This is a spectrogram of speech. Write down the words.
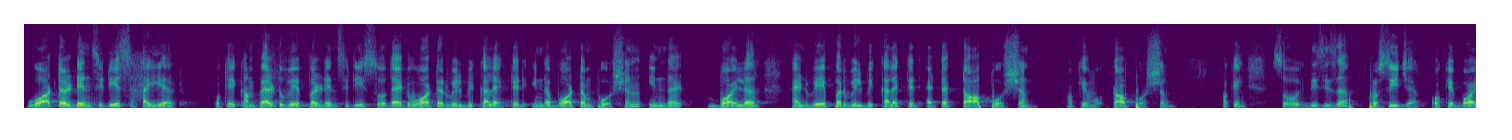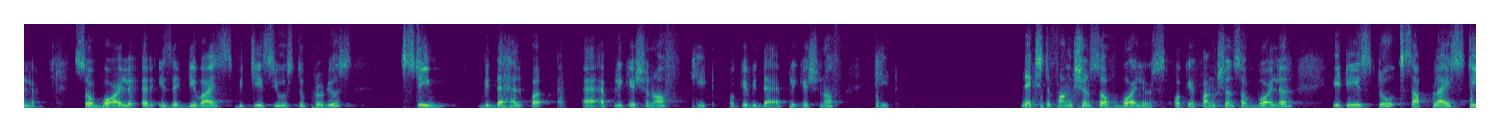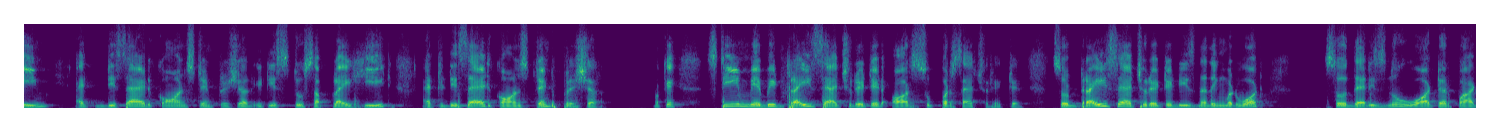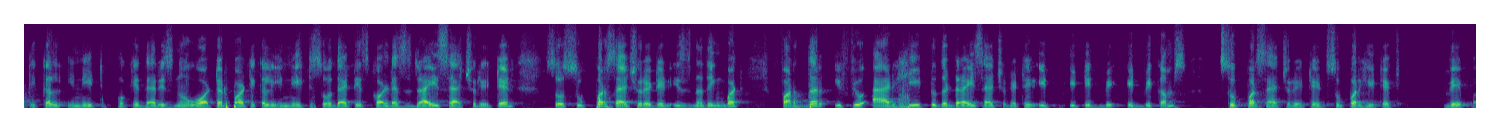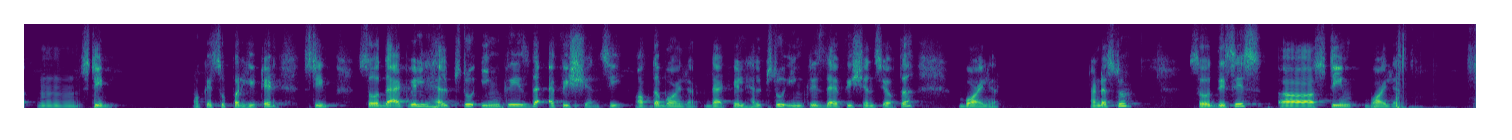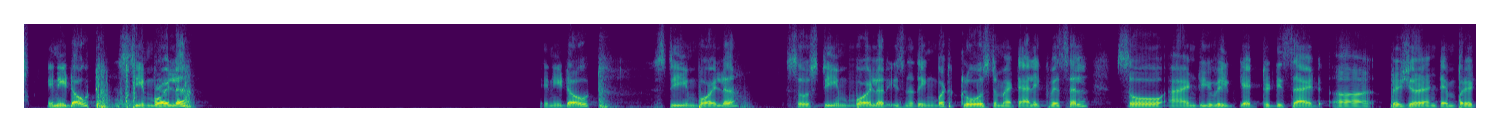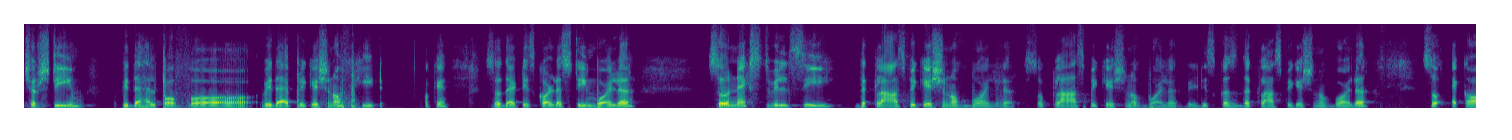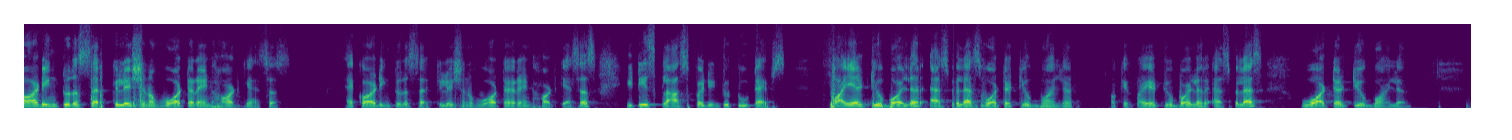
Water density is higher okay compared to vapor density so that water will be collected in the bottom portion in the boiler and vapor will be collected at the top portion okay top portion okay. So this is a procedure okay boiler. So boiler is a device which is used to produce steam with the help of uh, application of heat okay with the application of heat next functions of boilers. Okay functions of boiler. It is to supply steam at desired constant pressure. It is to supply heat at desired constant pressure. Okay steam may be dry saturated or super saturated. So dry saturated is nothing but what so there is no water particle in it okay? There is no water particle in it. So that is called as dry saturated. So super saturated is nothing but further if you add heat to the dry saturated it it it, be, it becomes super saturated superheated vapor um, steam okay? Superheated steam. So that will helps to increase the efficiency of the boiler. That will helps to increase the efficiency of the boiler. Understood so this is uh, steam boiler. Any doubt? Steam boiler? Any doubt? Steam boiler. So steam boiler is nothing but closed metallic vessel. So and you will get desired uh, pressure and temperature steam with the help of uh, with the application of heat. Okay, so that is called a steam boiler. So next we'll see the classification of boiler. So classification of boiler. We'll discuss the classification of boiler. So according to the circulation of water and hot gases according to the circulation of water and hot gases it is classified into two types fire tube boiler as well as water tube boiler. Okay fire tube boiler as well as water tube boiler.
